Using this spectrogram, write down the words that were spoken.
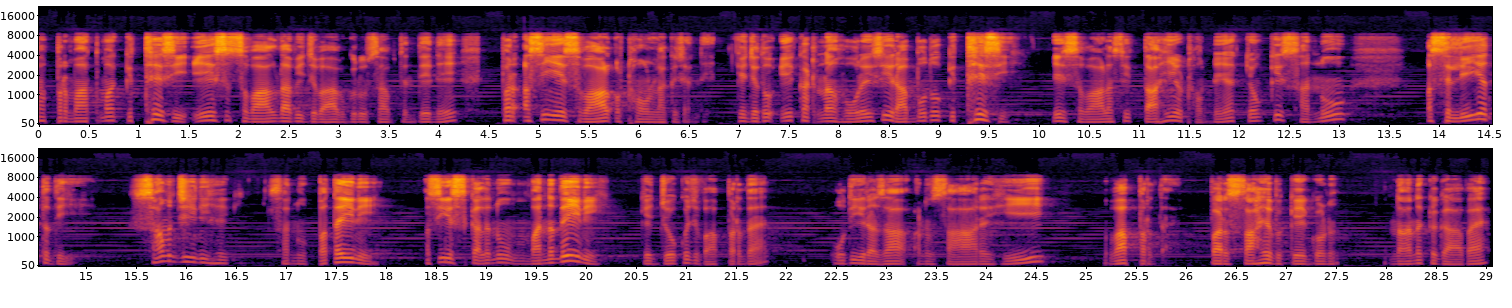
ਤਾਂ ਪ੍ਰਮਾਤਮਾ ਕਿੱਥੇ ਸੀ? ਇਸ ਸਵਾਲ ਦਾ ਵੀ ਜਵਾਬ ਗੁਰੂ ਸਾਹਿਬ ਦਿੰਦੇ ਨੇ, ਪਰ ਅਸੀਂ ਇਹ ਸਵਾਲ ਉਠਾਉਣ ਲੱਗ ਜਾਂਦੇ ਕਿ ਜਦੋਂ ਇਹ ਘਟਨਾ ਹੋ ਰਹੀ ਸੀ, ਰੱਬ ਉਦੋਂ ਕਿੱਥੇ ਸੀ? ਇਹ ਸਵਾਲ ਅਸੀਂ ਤਾਂ ਹੀ ਉਠਾਉਂਦੇ ਆ ਕਿਉਂਕਿ ਸਾਨੂੰ ਅਸਲੀਅਤ ਦੀ ਸਮਝ ਹੀ ਨਹੀਂ ਹੈਗੀ। ਸਾਨੂੰ ਪਤਾ ਹੀ ਨਹੀਂ। ਅਸੀਂ ਇਸ ਗੱਲ ਨੂੰ ਮੰਨਦੇ ਹੀ ਨਹੀਂ ਕਿ ਜੋ ਕੁਝ ਵਾਪਰਦਾ ਹੈ, ਉਹਦੀ ਰਜ਼ਾ ਅਨੁਸਾਰ ਹੀ ਵਾਪਰਦਾ ਹੈ। ਪਰ ਸਾਹਿਬ ਕੇ ਗੁਣ ਨਾਨਕ ਗਾਵੈ,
